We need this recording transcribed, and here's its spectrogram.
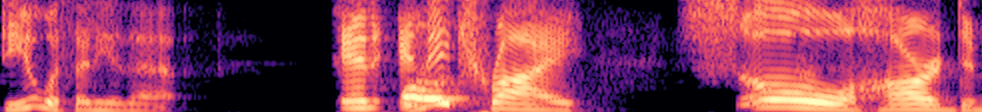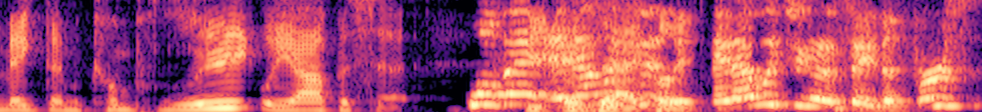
deal with any of that, and and they try so hard to make them completely opposite. Well, that and I was, and I was going to say the first,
